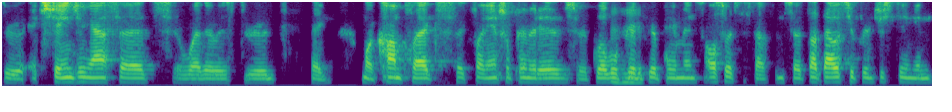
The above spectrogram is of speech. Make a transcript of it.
through exchanging assets, or whether it was through like more complex like financial primitives or global mm-hmm. peer-to-peer payments, all sorts of stuff. And so I thought that was super interesting. And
